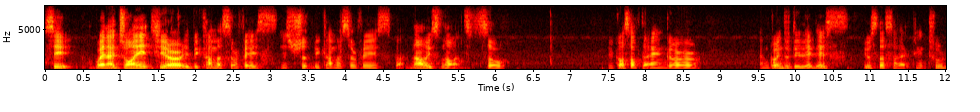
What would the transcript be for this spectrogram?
See, when I join it here, it become a surface. It should become a surface, but now it's not. So because of the angle, I'm going to delete this. Use the selecting tool,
